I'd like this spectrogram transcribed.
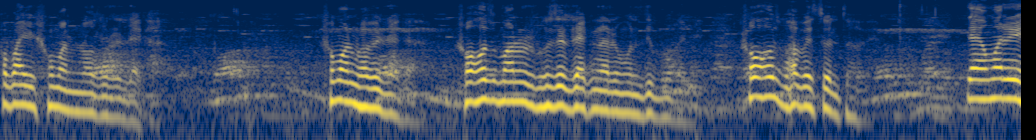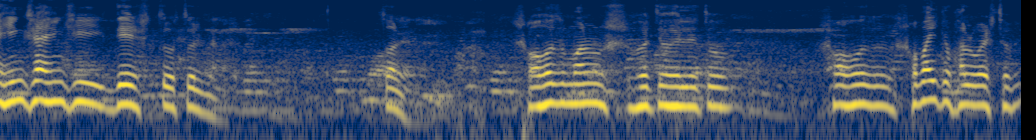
সবাই সমান নজরে দেখা, সমানভাবে দেখা। সহজ মানুষ বুঝে দেখ না রে মন দিব্যকালে সহজভাবে চলতে হবে। তাই আমার এই হিংসা হিংসি দেশ তো চলবে না, চলে না। সহজ মানুষ হতে হলে তো সহজ, সবাইকে ভালোবাসতে হবে।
